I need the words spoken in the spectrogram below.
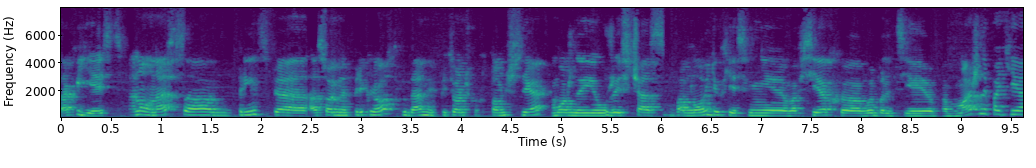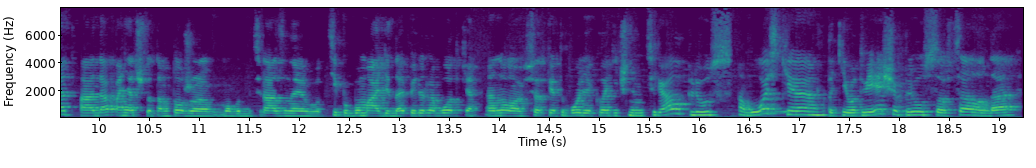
так и есть. Но у нас, а, в принципе, особенно в перекрестках, да, ну и в пятерочках в том числе, можно и уже сейчас во многих, если не во всех, а, выбрать и бумажный пакет, а, да, понятно, что там тоже могут быть разные вот типы бумаги, да, переработки, но все-таки это более экологичный материал, плюс авоськи, такие вот вещи, плюс в целом, да,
